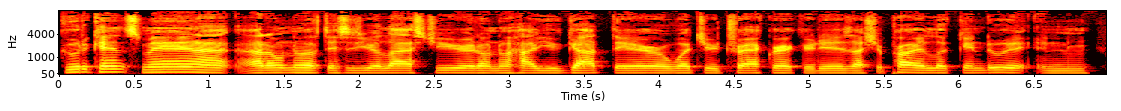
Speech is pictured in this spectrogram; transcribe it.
Gutekunst, man, I, I don't know if this is your last year. I don't know how you got there or what your track record is. I should probably look into it and –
